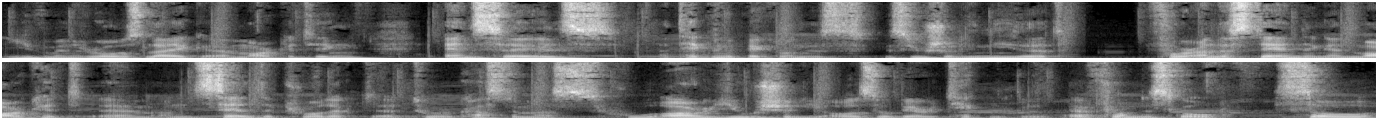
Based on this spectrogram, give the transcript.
even in roles like uh, marketing and sales. A technical background is, is usually needed for understanding and market um, and sell the product uh, to our customers who are usually also very technical uh, from the scope. So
